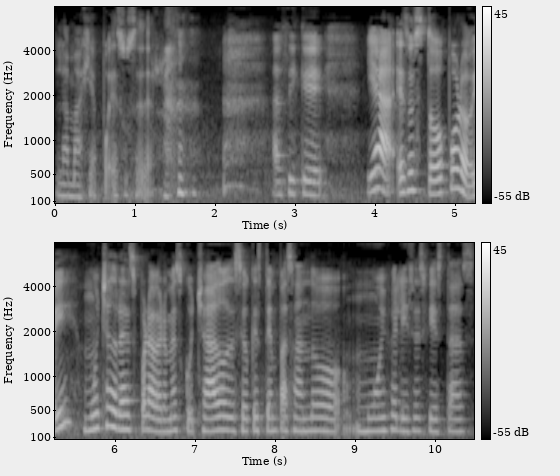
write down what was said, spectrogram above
la magia puede suceder. Así que, ya, eso es todo por hoy. Muchas gracias por haberme escuchado. Deseo que estén pasando muy felices fiestas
